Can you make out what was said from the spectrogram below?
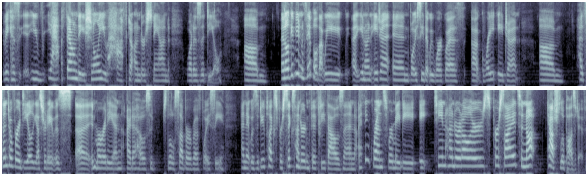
because you yeah, foundationally you have to understand what is a deal. Um, and I'll give you an example that we uh, you know an agent in Boise that we work with, a great agent. Um, had sent over a deal yesterday. It was uh, in Meridian, Idaho, so just a little suburb of Boise, and it was a duplex for six hundred and fifty thousand. I think rents were maybe eighteen hundred dollars per side, so not cash flow positive,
